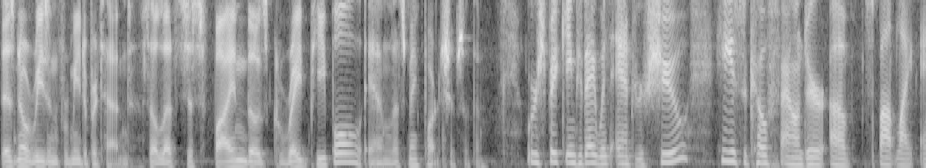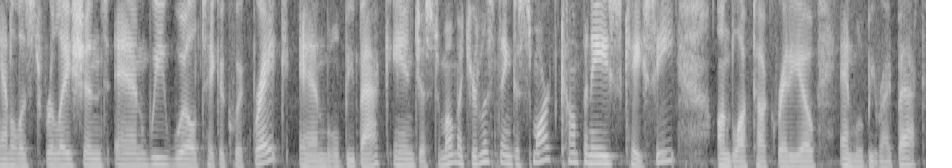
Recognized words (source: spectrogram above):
there's no reason for me to pretend. So let's just find those great people and let's make partnerships with them. We're speaking today with Andrew Hsu. He is the co-founder of Spotlight Analyst Relations, and we will take a quick break and we'll be back in just a moment. You're listening to Smart Companies KC on Blog Talk Radio, and we'll be right back.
